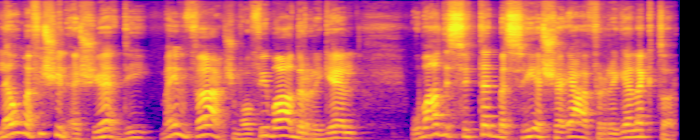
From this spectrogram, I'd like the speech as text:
لو ما فيش الأشياء دي ما ينفعش. ما هو في بعض الرجال وبعض الستات بس هي الشائعة في الرجال أكتر.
